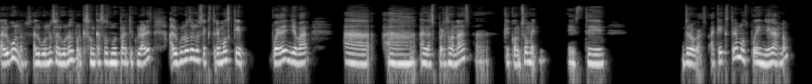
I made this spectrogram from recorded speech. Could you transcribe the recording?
algunos, algunos, algunos, porque son casos muy particulares, algunos de los extremos que pueden llevar a, a, a las personas que consumen este drogas. ¿A qué extremos pueden llegar, no?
